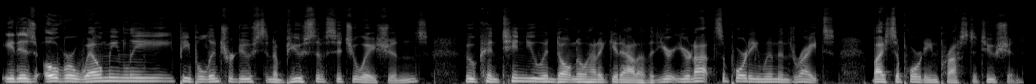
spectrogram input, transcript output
It is overwhelmingly people introduced in abusive situations who continue and don't know how to get out of it. You're, you're not supporting women's rights by supporting prostitution.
